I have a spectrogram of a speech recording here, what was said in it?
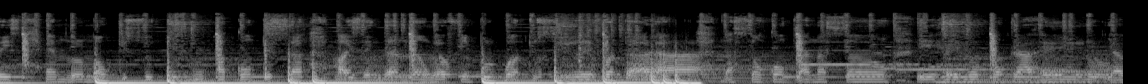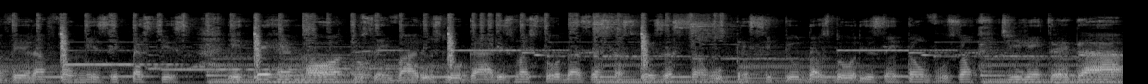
é normal que isso tudo aconteça, mas ainda não é o fim, porquanto se levantará. Nação contra nação e reino contra reino, e haverá fomes e pestes e terremotos em vários lugares, mas todas essas coisas são o princípio das dores, então vos hão de entregar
